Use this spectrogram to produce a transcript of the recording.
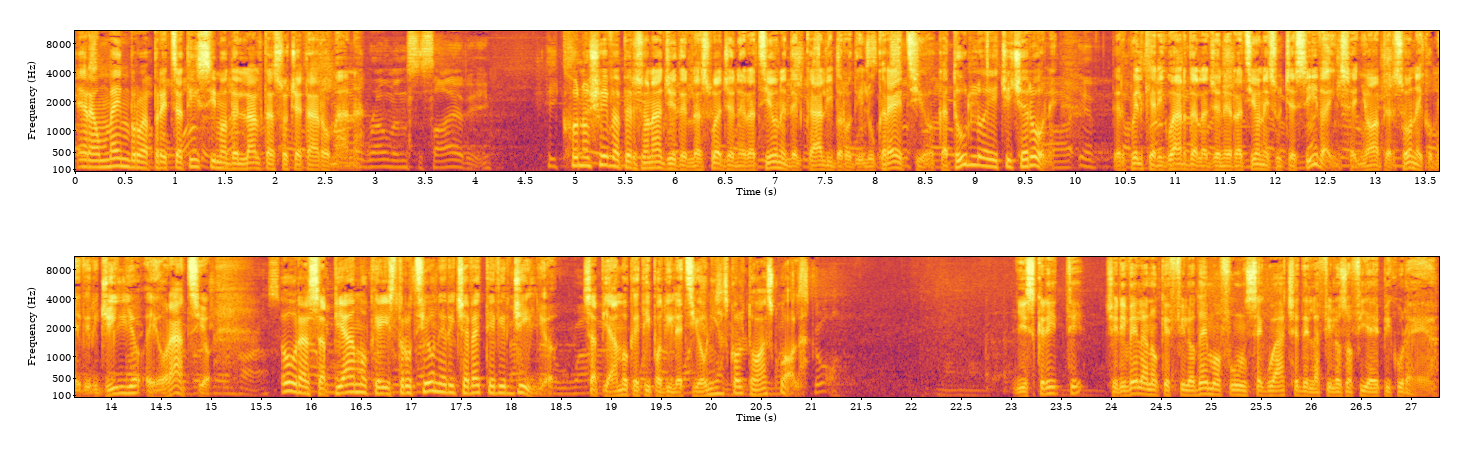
Era un membro apprezzatissimo dell'alta società romana. Conosceva personaggi della sua generazione del calibro di Lucrezio, Catullo e Cicerone. Per quel che riguarda la generazione successiva, insegnò a persone come Virgilio e Orazio. Ora sappiamo che istruzione ricevette Virgilio, sappiamo che tipo di lezioni ascoltò a scuola. Gli scritti ci rivelano che Filodemo fu un seguace della filosofia epicurea.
